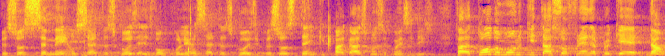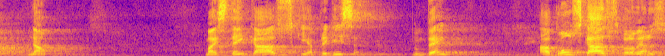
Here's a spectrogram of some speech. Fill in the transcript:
Pessoas semeiam certas coisas, eles vão colher certas coisas, e pessoas têm que pagar as consequências disso. Fala, todo mundo que está sofrendo é porque. Não, não. Mas tem casos que é preguiça, não tem? Alguns casos, pelo menos.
